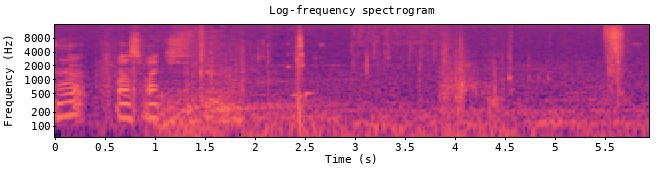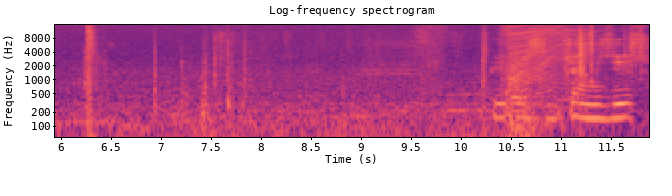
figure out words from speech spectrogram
Şunu basmak istiyorum. Bir.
